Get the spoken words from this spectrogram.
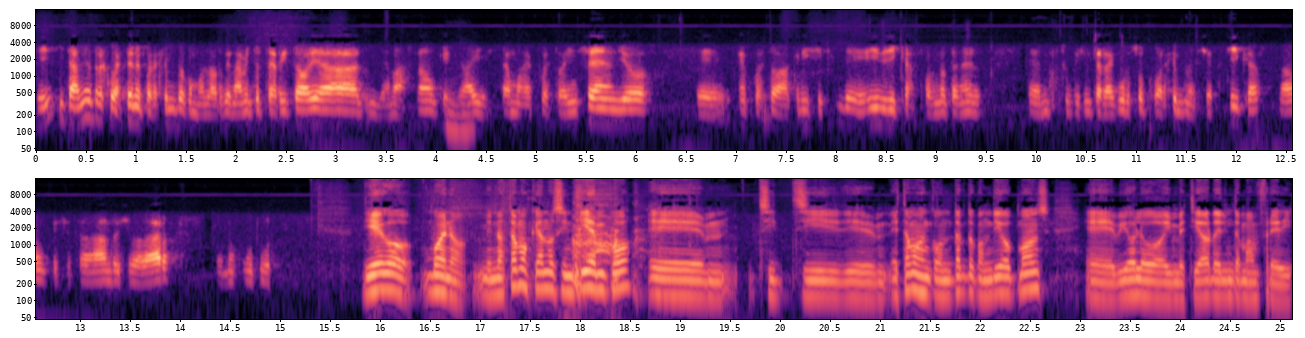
y también otras cuestiones, por ejemplo, como el ordenamiento territorial y demás, ¿no? que ahí estamos expuestos a incendios, eh, expuestos a crisis de, hídricas por no tener eh, suficiente recurso, por ejemplo, en ciertas chicas, que se está dando y se va a dar en un futuro. Diego, bueno, nos estamos quedando sin tiempo. Eh, si, eh, estamos en contacto con Diego Pons, eh, biólogo e investigador del INTA Manfredi.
